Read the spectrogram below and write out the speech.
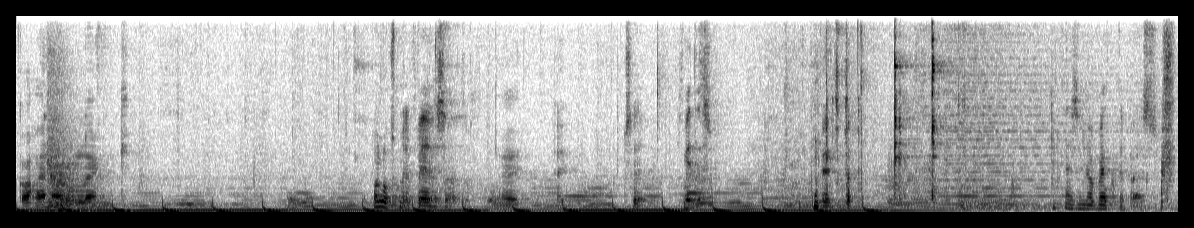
Kahden euron lenkki. Paluuks meillä bensaa tuon? Ei. Ei. Se, mitäs? Vettä. Miten siinä on vettä päässyt?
